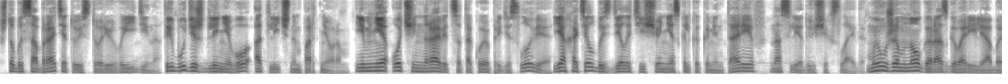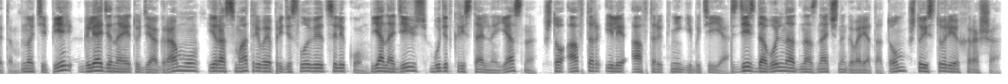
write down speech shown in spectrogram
чтобы собрать эту историю воедино. Ты будешь для него отличным партнером. И мне очень нравится такое предисловие, я хотел бы сделать еще несколько комментариев на следующих слайдах. Мы уже много раз говорили об этом, но теперь, глядя на эту диаграмму, программу и рассматривая предисловие целиком. Я надеюсь, будет кристально ясно, что автор или авторы книги «Бытия» здесь довольно однозначно говорят о том, что история хороша,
